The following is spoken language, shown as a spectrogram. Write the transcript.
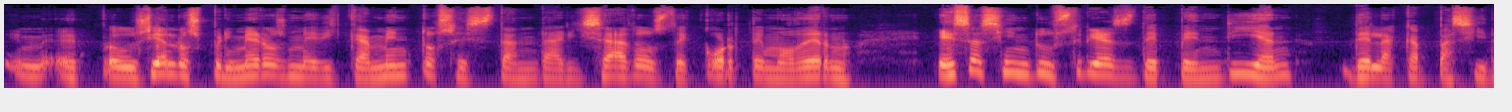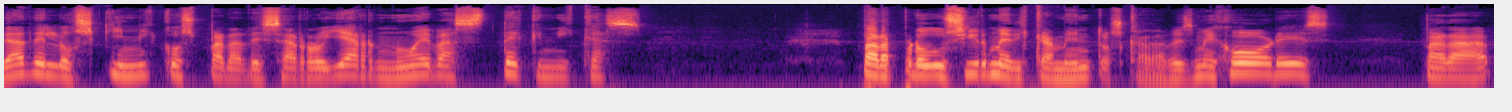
em, eh, producían los primeros medicamentos estandarizados de corte moderno. Esas industrias dependían de la capacidad de los químicos para desarrollar nuevas técnicas, para producir medicamentos cada vez mejores, para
